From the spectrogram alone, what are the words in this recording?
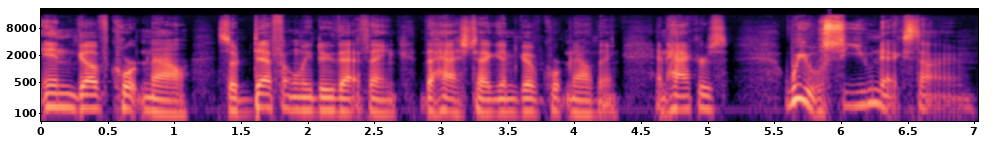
InGovCorpNow. So definitely do that thing, the hashtag InGovCorpNow thing. And hackers, we will see you next time.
